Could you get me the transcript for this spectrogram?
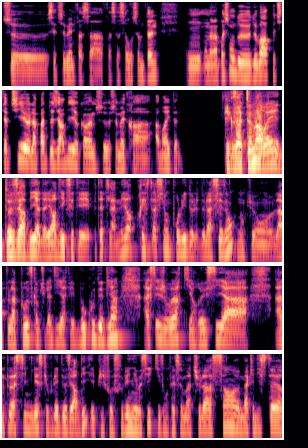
ce, cette semaine face à, face à Southampton. On, on a l'impression de, de, voir petit à petit euh, la patte de Zerbi euh, quand même se, se mettre à, à Brighton. Exactement, ouais. De Zerbi a d'ailleurs dit que c'était peut-être la meilleure prestation pour lui de, la saison. Donc on, la, pause, comme tu l'as dit, a fait beaucoup de bien à ces joueurs qui ont réussi à, un peu assimiler ce que voulait De Zerbi. Et puis il faut souligner aussi qu'ils ont fait ce match-là sans McAllister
